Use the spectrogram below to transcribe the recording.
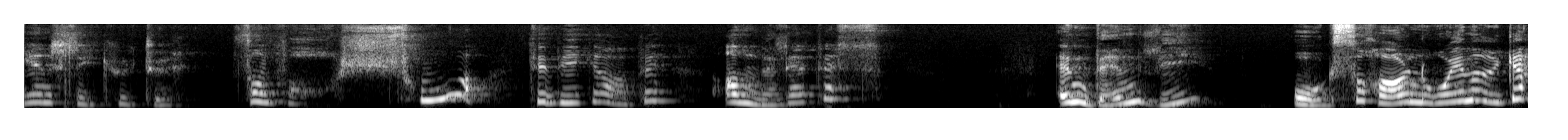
i en slik kultur som var så til de grader annerledes enn den vi også har nå i Norge.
